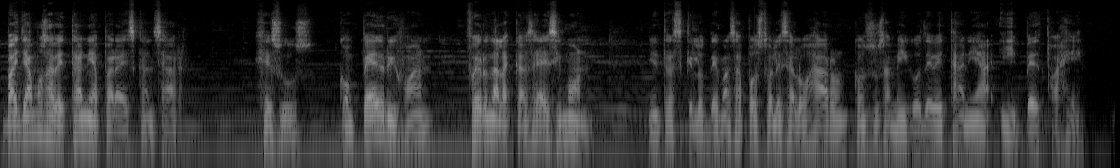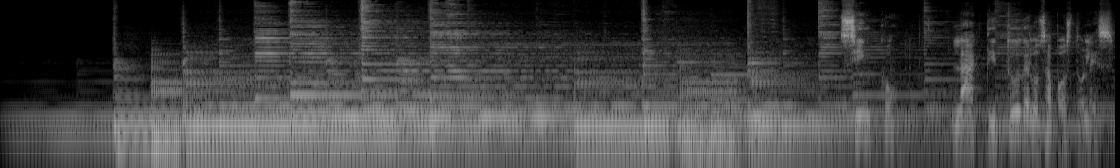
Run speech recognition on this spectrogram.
Vayamos a Betania para descansar. Jesús, con Pedro y Juan, fueron a la casa de Simón, mientras que los demás apóstoles se alojaron con sus amigos de Betania y Betfagé. La actitud de los apóstoles.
